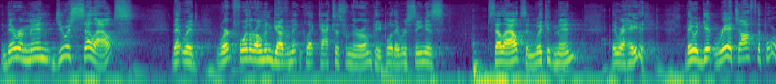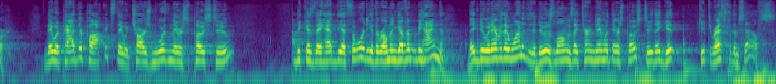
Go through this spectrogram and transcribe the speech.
And there were men, Jewish sellouts, that would work for the Roman government collect taxes from their own people. They were seen as sellouts and wicked men. They were hated. They would get rich off the poor. They would pad their pockets, they would charge more than they were supposed to because they had the authority of the Roman government behind them. They'd do whatever they wanted to do as long as they turned in what they were supposed to. They get keep the rest for themselves.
